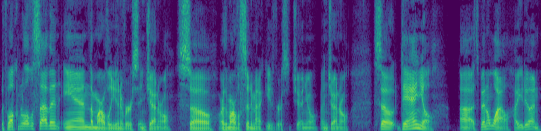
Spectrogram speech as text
with Welcome to Level Seven and the Marvel Universe in general. So, or the Marvel Cinematic Universe in general. In general. So, Daniel, uh, it's been a while. How you doing?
